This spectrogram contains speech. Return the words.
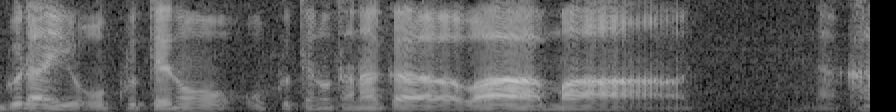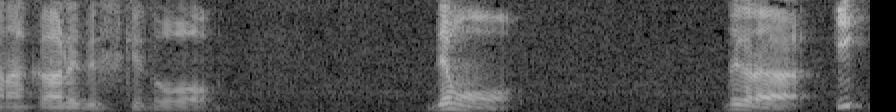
ぐらい奥手の奥手の田中はまあなかなかあれですけどでもだから一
